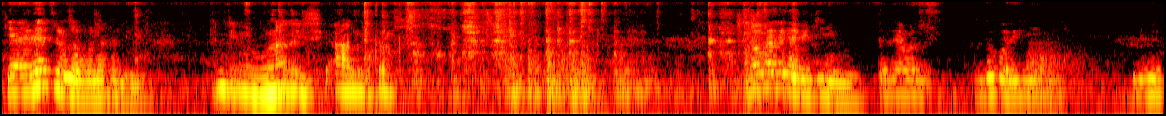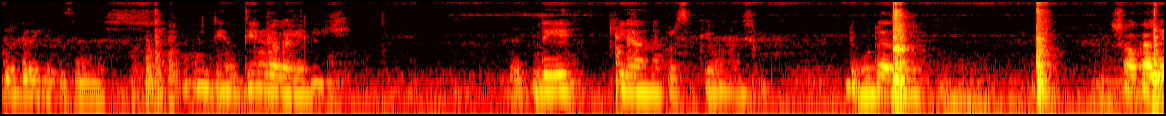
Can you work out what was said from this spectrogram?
কি আর রাত্রে নেব না খালি? ডিমের ভুনা গেছি আলুর তরকারি। ডিম তাহলে আবার দুপুরে ডিমের তরকারি খেতে চাস। ডিম তিন বেলা গেলি দেখি কি রান্না করছে কেমন হয়েছে একটু গোটা দেবো সকালে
